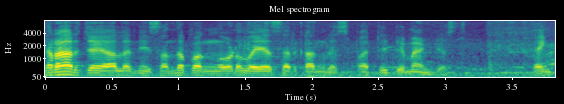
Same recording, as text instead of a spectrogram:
ఖరారు చేయాలని సందర్భంగా కూడా వైఎస్ఆర్ కాంగ్రెస్ పార్టీ డిమాండ్ చేస్తుంది. థ్యాంక్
